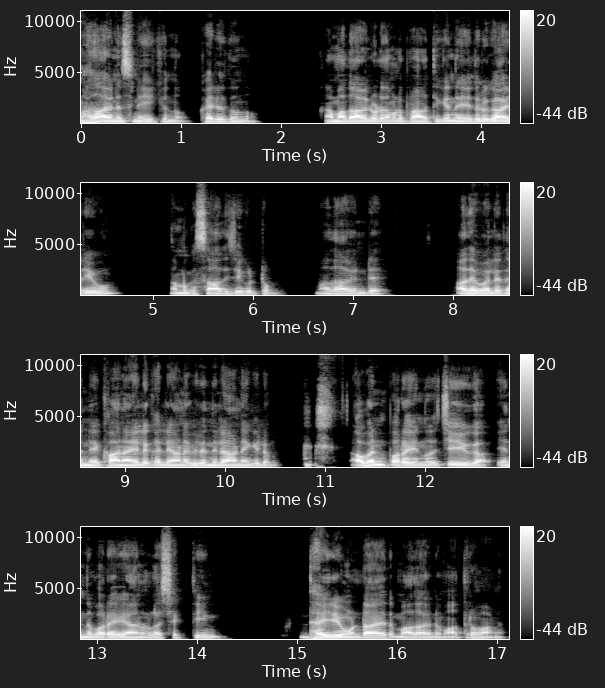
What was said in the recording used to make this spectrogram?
മാതാവിനെ സ്നേഹിക്കുന്നു കരുതുന്നു. ആ മാതാവിലൂടെ നമ്മൾ പ്രാർത്ഥിക്കുന്ന ഏതൊരു കാര്യവും നമുക്ക് സാധിച്ചു കിട്ടും. മാതാവിന്റെ അതേപോലെ തന്നെ ഖാനായിലെ കല്യാണ വിരുന്നിലാണെങ്കിലും അവൻ പറയുന്നത് ചെയ്യുക എന്ന് പറയാനുള്ള ശക്തിയും ധൈര്യവും ഉണ്ടായത് മാതാവിന് മാത്രമാണ്.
